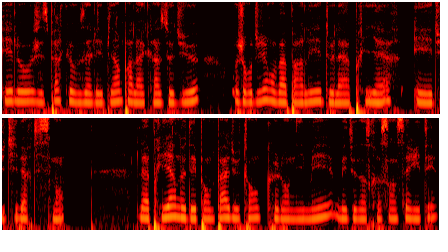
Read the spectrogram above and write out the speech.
Hello, j'espère que vous allez bien par la grâce de Dieu. Aujourd'hui, on va parler de la prière et du divertissement. La prière ne dépend pas du temps que l'on y met, mais de notre sincérité.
